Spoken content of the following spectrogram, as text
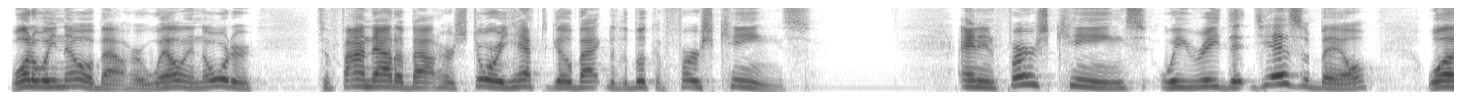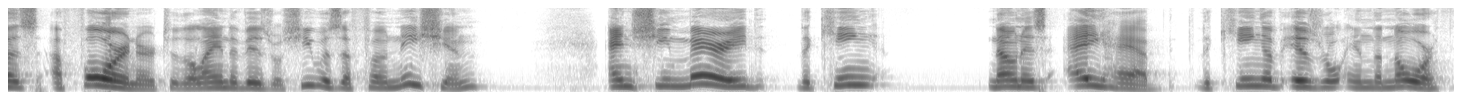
What do we know about her? Well, in order to find out about her story, you have to go back to the book of 1 Kings. And in 1 Kings, we read that Jezebel was a foreigner to the land of Israel. She was a Phoenician, and she married the king known as Ahab, the king of Israel in the north.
